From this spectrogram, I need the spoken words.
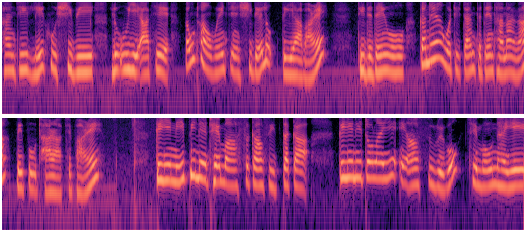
ခန်းကြီး၄ခုရှိပြီးလူဦးရေအဖြစ်3000ဝန်းကျင်ရှိတယ်လို့သိရပါဗျ။ဒီသတင်းကိုကနအဝတီတိုင်းသတင်းဌာနကပေးပို့ထားတာဖြစ်ပါတယ်။ကရင်ပြည်နယ်ထဲမှာစကောင်စီတပ်ကကရင်နီတော်လှန်ရေးအင်အားစုတွေကိုချိန်မုံနိုင်ရေး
